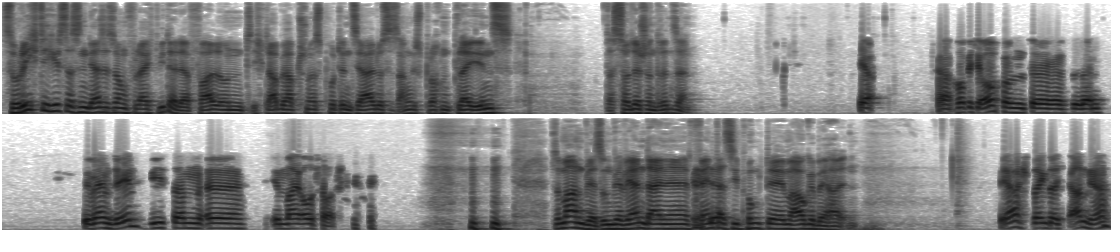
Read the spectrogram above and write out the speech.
so richtig ist das in der Saison vielleicht wieder der Fall und ich glaube, ihr habt schon das Potenzial, du hast es angesprochen, Play-ins, das sollte schon drin sein. Ja, ja hoffe ich auch und äh, wir, werden, wir werden sehen, wie es dann äh, im Mai ausschaut. so machen wir es und wir werden deine Fantasy-Punkte im Auge behalten. Ja, strengt euch an, ja.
